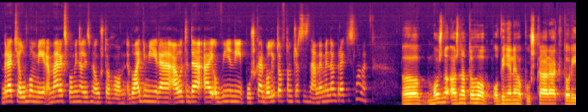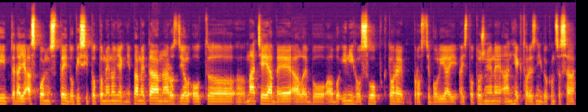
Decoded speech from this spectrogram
bratia Lubomír a Marek, spomínali sme už toho Vladimíra, ale teda aj obvinený Puškár, boli to v tom čase známe mená v Bratislave? Možno až na toho obvineného puškára, ktorý, teda ja aspoň z tej doby si toto meno nejak nepamätám, na rozdiel od Mateja B. alebo, alebo iných osôb, ktoré proste boli aj, aj stotožnené a niektoré z nich dokonca sa,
